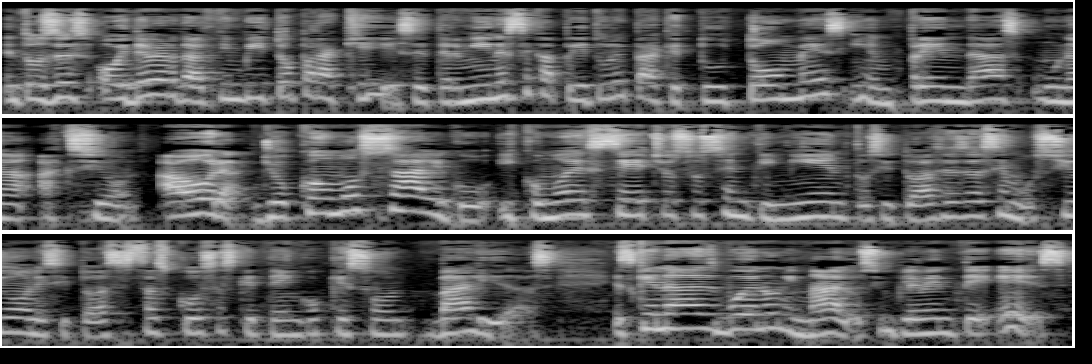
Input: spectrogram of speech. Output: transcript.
Entonces, hoy de verdad te invito para que se termine este capítulo y para que tú tomes y emprendas una acción. Ahora, yo cómo salgo y cómo desecho esos sentimientos y todas esas emociones y todas estas cosas que tengo que son válidas. Es que nada es bueno ni malo, simplemente es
